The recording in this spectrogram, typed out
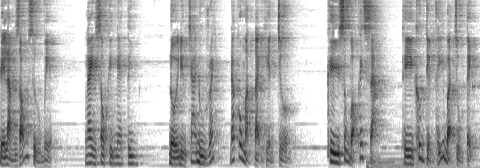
Để làm rõ sự việc, ngay sau khi nghe tin, đội điều tra Durek đã có mặt tại hiện trường. Khi xông vào khách sạn thì không tìm thấy bà chủ tịch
